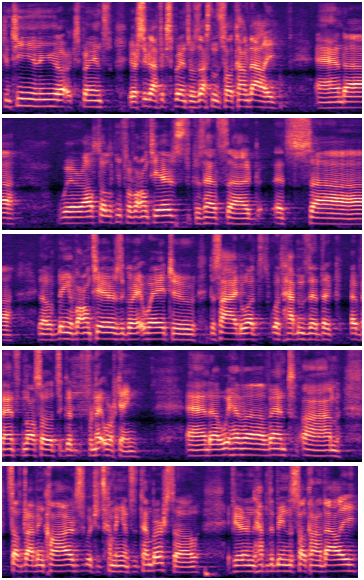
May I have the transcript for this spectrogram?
continuing your experience, your SIGGRAPH experience with us in the Silicon Valley. And uh, we're also looking for volunteers because that's, uh, it's, uh, you know, being a volunteer is a great way to decide what, what happens at the events and also it's good for networking. And uh, we have an event on self-driving cars, which is coming in September. So if you happen to be in the Silicon Valley,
